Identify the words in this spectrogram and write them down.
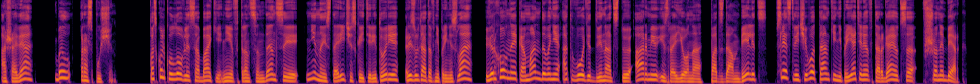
Ашавя был распущен. Поскольку ловля собаки ни в трансценденции, ни на исторической территории результатов не принесла, Верховное командование отводит 12-ю армию из района Потсдам-Белец, вследствие чего танки неприятеля вторгаются в Шонеберг,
